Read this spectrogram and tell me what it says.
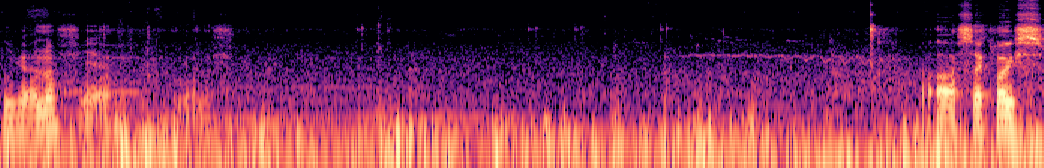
You got enough? Yeah, you got enough. Oh, so close.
